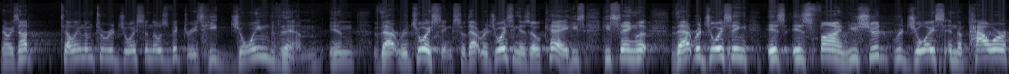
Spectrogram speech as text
Now, he's not telling them to rejoice in those victories. He joined them in that rejoicing. So that rejoicing is okay. He's, he's saying, look, that rejoicing is, is fine. You should rejoice in the power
